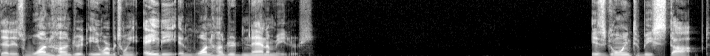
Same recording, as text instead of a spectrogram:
that is 100 anywhere between 80 and 100 nanometers is going to be stopped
